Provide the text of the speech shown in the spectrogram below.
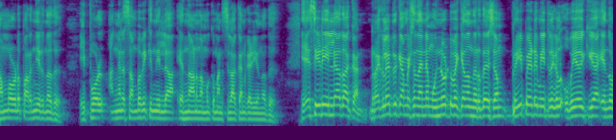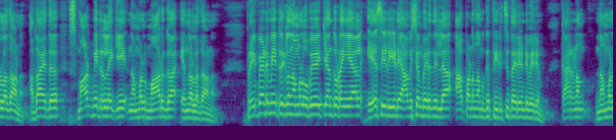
നമ്മളോട് പറഞ്ഞിരുന്നത്. ഇപ്പോൾ അങ്ങനെ സംഭവിക്കുന്നില്ല എന്നാണ് നമുക്ക് മനസ്സിലാക്കാൻ കഴിയുന്നത്. എ സി ഡി ഇല്ലാതാക്കാൻ റെഗുലേറ്ററി കമ്മീഷൻ തന്നെ മുന്നോട്ട് വയ്ക്കുന്ന നിർദ്ദേശം പ്രീപെയ്ഡ് മീറ്ററുകൾ ഉപയോഗിക്കുക എന്നുള്ളതാണ്. അതായത് സ്മാർട്ട് മീറ്ററിലേക്ക് നമ്മൾ മാറുക എന്നുള്ളതാണ്. പ്രീപെയ്ഡ് മീറ്ററുകൾ നമ്മൾ ഉപയോഗിക്കാൻ തുടങ്ങിയാൽ എ സി ഡിയുടെ ആവശ്യം വരുന്നില്ല. ആ പണം നമുക്ക് തിരിച്ചു തരേണ്ടി വരും. കാരണം നമ്മൾ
